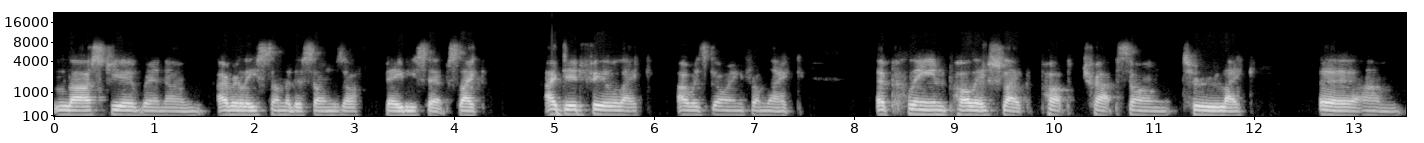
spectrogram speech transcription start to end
last year when um I released some of the songs off Baby Steps like I did feel like I was going from like a clean polished like pop trap song to like a um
